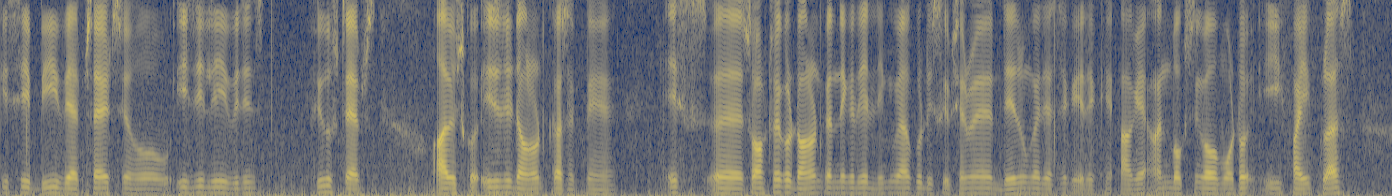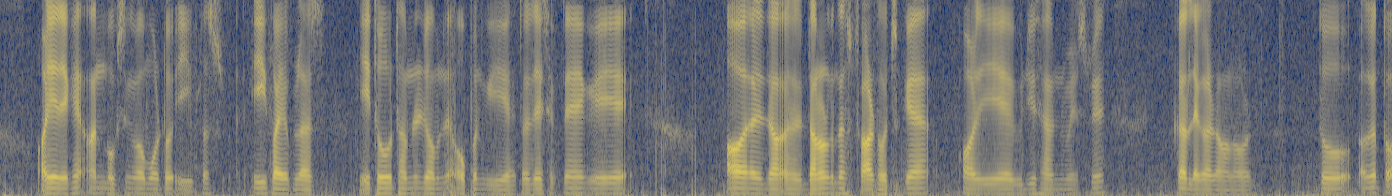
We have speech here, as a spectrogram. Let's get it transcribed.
किसी भी वेबसाइट से हो इजीली विद इन फ्यू स्टेप्स आप इसको इजीली डाउनलोड कर सकते हैं। इस सॉफ्टवेयर को डाउनलोड करने के लिए लिंक मैं आपको डिस्क्रिप्शन में दे दूँगा, जैसे कि ये देखें, आगे unboxing of Moto E five plus और ये देखें unboxing of Moto E plus E five plus ये तो हमने, जो हमने ओपन की है तो देख सकते हैं कि ये और डाउनलोड करना स्टार्ट हो चुका है और ये वीडियो सेवन मिनट्स में कर लेगा डाउनलोड तो अगर तो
